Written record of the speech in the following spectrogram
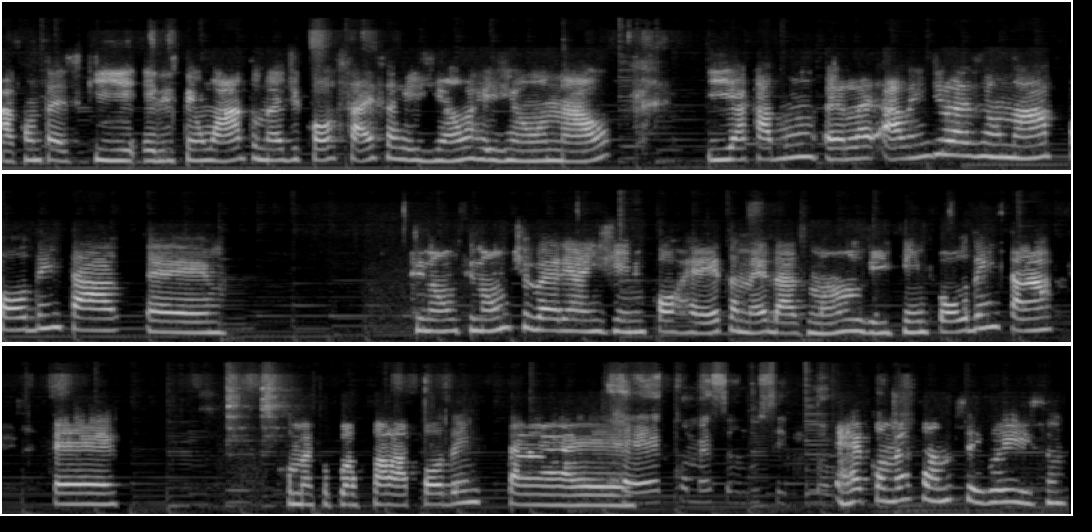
acontece que eles têm um ato né, de coçar essa região, a região anal, e acabam, ela, além de lesionar, podem estar, tá, é, se, não, se não tiverem a higiene correta né, das mãos, enfim, podem estar, tá, é, como é que eu posso falar? Podem estar. Tá, é, recomeçando o ciclo. Recomeçando o ciclo, isso.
